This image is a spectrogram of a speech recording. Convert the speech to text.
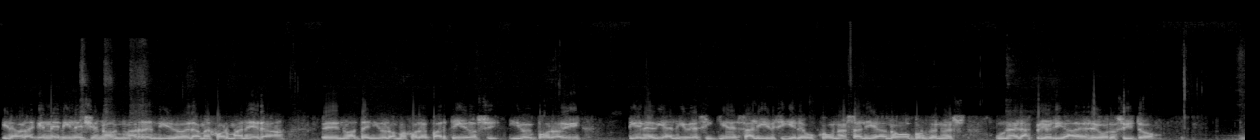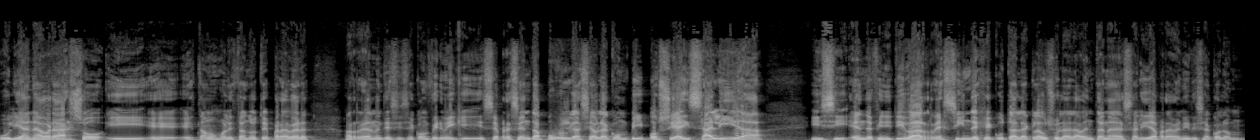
Y la verdad que Neri Leyes no, no ha rendido de la mejor manera, eh, no ha tenido los mejores partidos y, hoy por hoy tiene vía libre si quiere salir, si quiere buscar una salida luego porque no es una de las prioridades de Gorosito. Julián, abrazo y eh, estamos molestándote para ver realmente si se confirma y que se presenta Pulga, se habla con Pipo, si hay salida y si en definitiva rescinde, ejecuta la cláusula de la ventana de salida para venirse a Colón.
